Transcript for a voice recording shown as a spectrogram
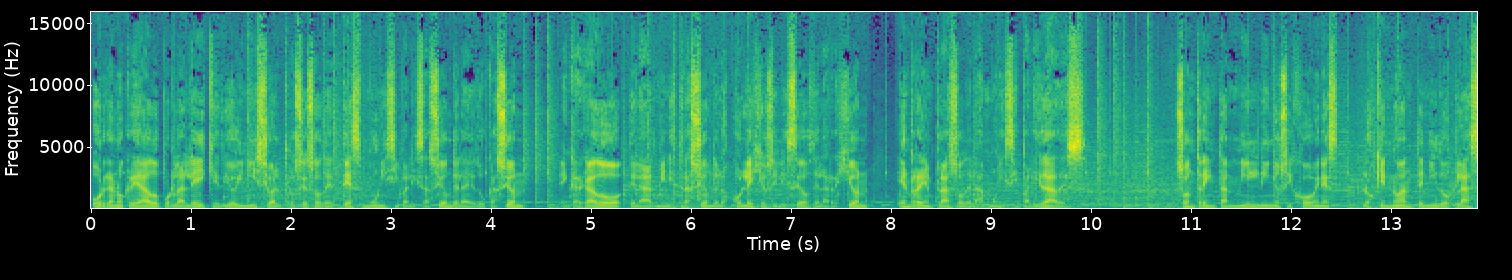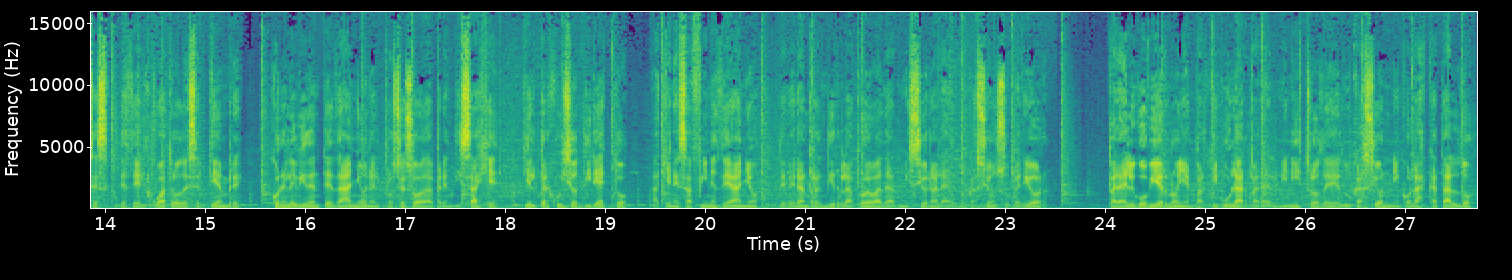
órgano creado por la ley que dio inicio al proceso de desmunicipalización de la educación, encargado de la administración de los colegios y liceos de la región en reemplazo de las municipalidades. Son 30.000 niños y jóvenes los que no han tenido clases desde el 4 de septiembre, con el evidente daño en el proceso de aprendizaje y el perjuicio directo a quienes a fines de año deberán rendir la prueba de admisión a la educación superior. Para el gobierno y en particular para el ministro de Educación, Nicolás Cataldo,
